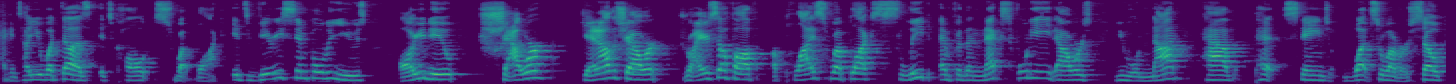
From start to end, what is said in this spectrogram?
I can tell you what does. It's called Sweat Block. It's very simple to use. All you do, shower, get out of the shower, dry yourself off, apply sweat block, sleep, and for the next 48 hours, you will not have pet stains whatsoever. So,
